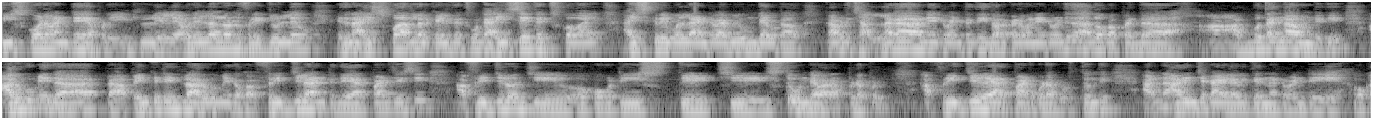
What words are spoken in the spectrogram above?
తీసుకోవడం అంటే అప్పుడు ఇంట్లో ఎవరిళ్ళలోనూ ఫ్రిడ్జులు లేవు. ఏదైనా ఐస్ పార్లర్కి వెళ్ళి తెచ్చుకుంటే ఐసే తెచ్చుకోవాలి. ఐస్ క్రీములు లాంటివి అవి ఉండేవి కావు. కాబట్టి చల్లగా అనేటువంటిది దొరకడం అనేటువంటిది అదొక పెద్ద అద్భుతంగా ఉండేది. అరుగు మీద పెంకిటింట్లో అరుగు మీద ఒక ఫ్రిడ్జ్ లాంటిది ఏర్పాటు చేసి ఆ ఫ్రిడ్జ్లోంచి ఒక్కొక్కటి ఇస్తూ ఉండేవారు అప్పుడప్పుడు. ఆ ఫ్రిడ్జ్ ఏర్పాటు కూడా గుర్తుంది. ఆ నారింజకాయలు అవి తిన్నటువంటి ఒక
